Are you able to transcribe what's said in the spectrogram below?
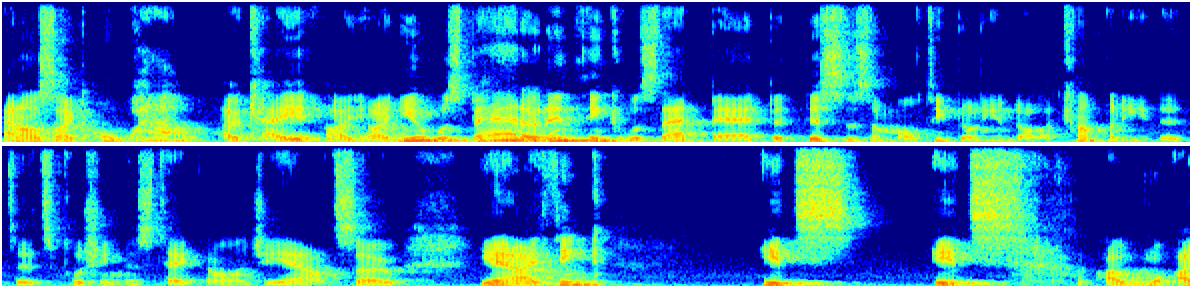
And I was like, oh, wow, okay, I, I, knew it was bad. I didn't think it was that bad, but this is a multi billion dollar company that, that's pushing this technology out. So, yeah, I think it's it's I, I,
